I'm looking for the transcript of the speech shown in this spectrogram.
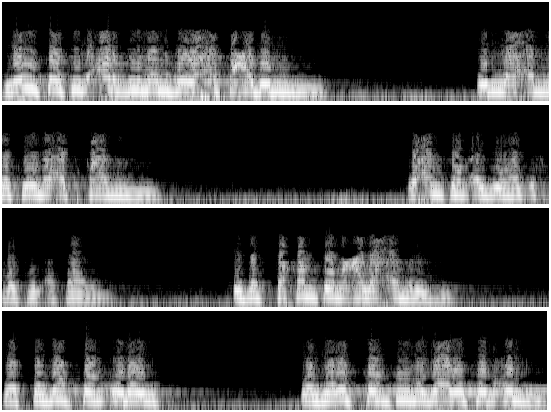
ليس في الأرض من هو أسعد مني إلا أن يكون أتقى مني. وأنتم أيها الإخوة الأكارم إذا استقمتم على أمره واتجهتم إليه وجلستم في مجالس العلم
